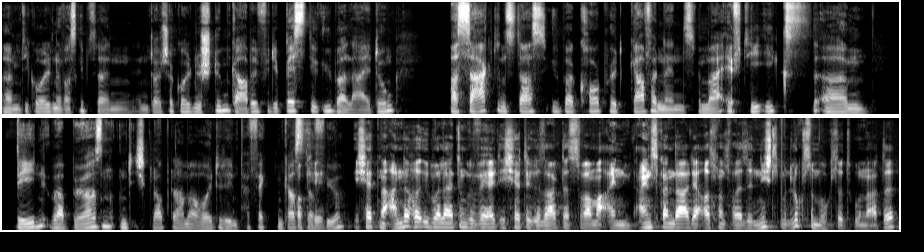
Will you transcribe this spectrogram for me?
ähm, die goldene, was gibt es da in, in deutscher goldene Stimmgabel für die beste Überleitung. Was sagt uns das über Corporate Governance, wenn wir FTX ähm, sehen über Börsen? Und ich glaube, da haben wir heute den perfekten Gast Okay. dafür. Ich hätte eine andere Überleitung gewählt. Ich hätte gesagt, das war mal ein, ein Skandal, der ausnahmsweise nichts mit Luxemburg zu tun hatte.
